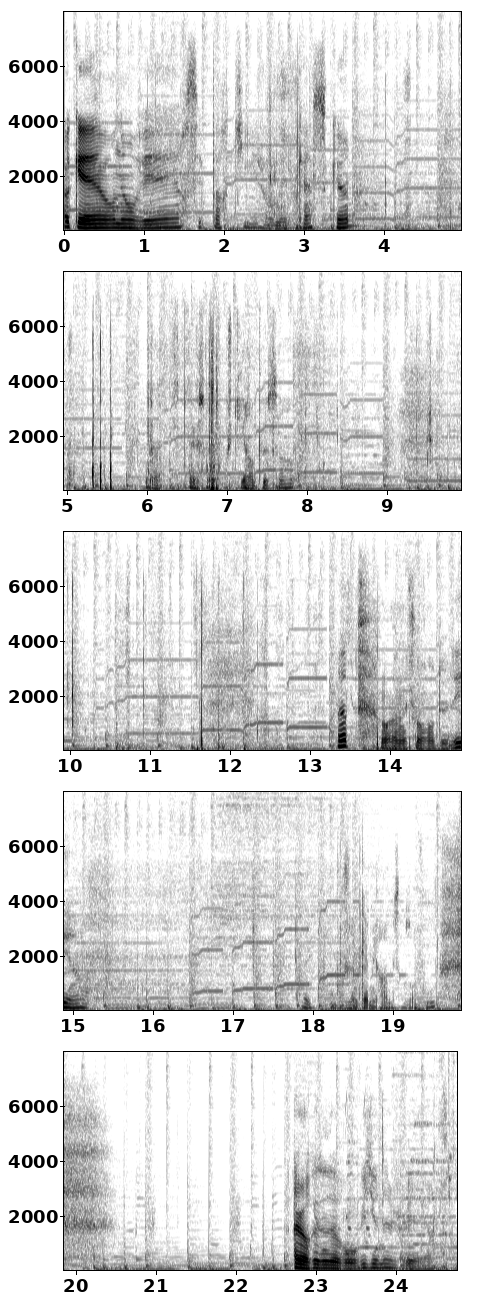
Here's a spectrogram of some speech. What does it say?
Ok, on est en VR, c'est parti, je remets le casque. Je tire un peu ça. Hop, on est toujours en 2D. Hein. bouger la caméra, mais ça s'en fout. Alors, que nous avons? Visionnage VR.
